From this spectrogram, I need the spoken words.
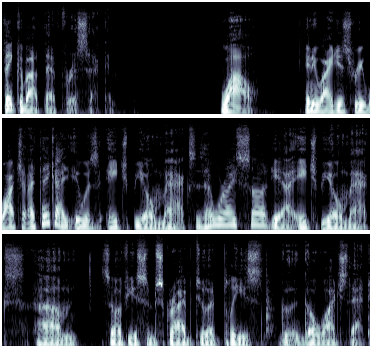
Think about that for a second. Wow. Anyway, I just rewatched it. I think I, it was HBO Max. Is that where I saw it? Yeah, HBO Max. Um, so if you subscribe to it, please go, go watch that.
